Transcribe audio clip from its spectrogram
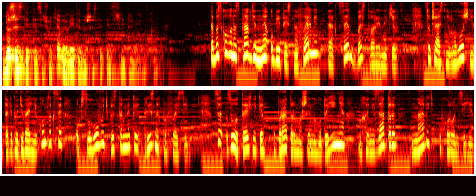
до 6 тисяч, хоча б вийти до 6 тисяч літрів молока. Та без кого насправді не обійтись на фермі, так це без тваринників. Сучасні молочні та відгодівельні комплекси обслуговують представники різних професій: це зоотехніки, оператори машинного доїння, механізатори, навіть охоронці є.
